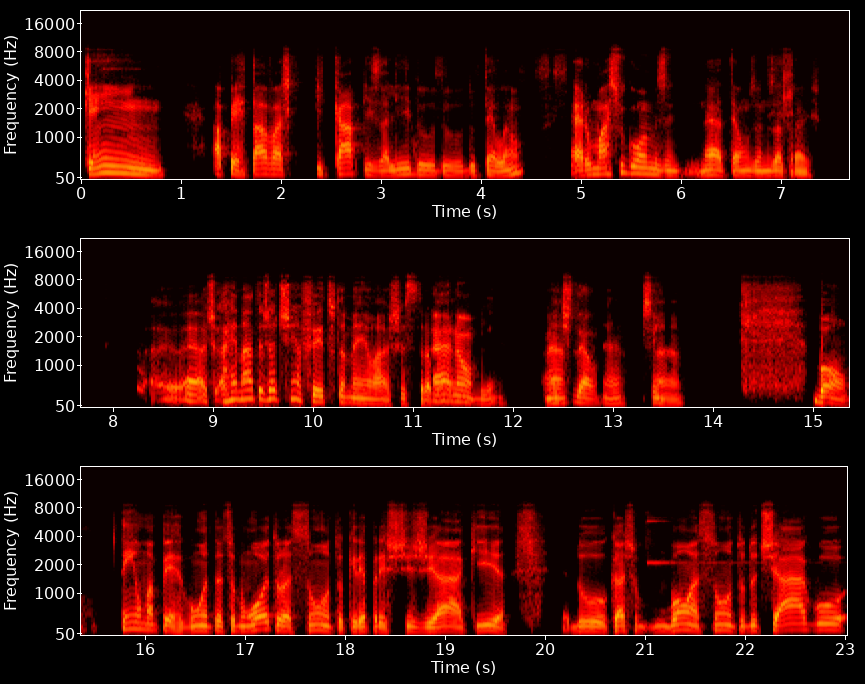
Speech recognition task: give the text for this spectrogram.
quem apertava as picapes ali do, do, do, telão era o Márcio Gomes, né, até uns anos atrás. É, a Renata já tinha feito também, eu acho, esse trabalho. É, não, né? antes dela, é, sim. É. Bom, tem uma pergunta sobre um outro assunto, eu queria prestigiar aqui, do que eu acho um bom assunto, do Tiago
